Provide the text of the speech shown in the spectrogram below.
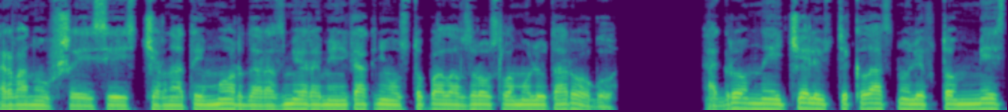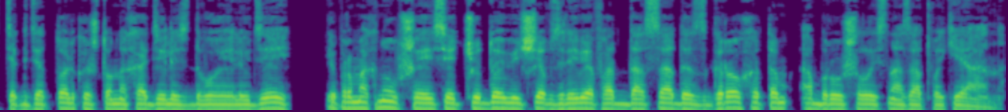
Рванувшаяся из черноты морда размерами никак не уступала взрослому люторогу. Огромные челюсти клацнули в том месте, где только что находились двое людей, и промахнувшееся чудовище, взревев от досады, с грохотом обрушилось назад в океан.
